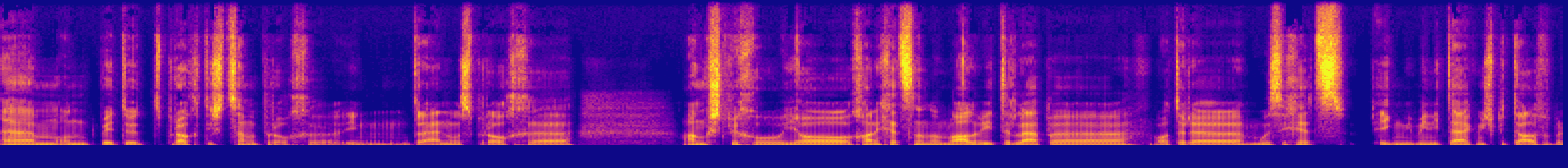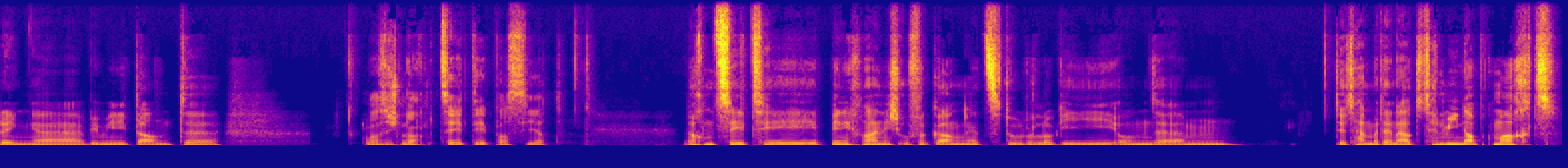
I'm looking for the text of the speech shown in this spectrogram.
Ähm, und bin dort praktisch zusammengebrochen, in Tränen ausgebrochen, Angst bekommen, ja, kann ich jetzt noch normal weiterleben oder äh, muss ich jetzt irgendwie meine Tage im Spital verbringen, wie meine Tante. Was ist nach dem CT passiert? Nach dem CT bin ich noch einmal aufgegangen zur Urologie und ähm, dort haben wir dann auch den Termin abgemacht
